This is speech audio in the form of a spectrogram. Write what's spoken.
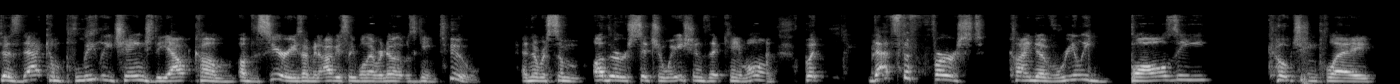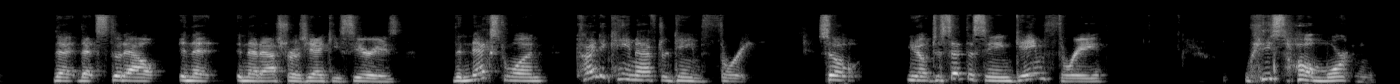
does that completely change the outcome of the series? I mean, obviously, we'll never know. It was game two, and there were some other situations that came on, but that's the first kind of really ballsy coaching play that that stood out in that in that Astros Yankees series. The next one kind of came after game three. So, you know, to set the scene, game three, we saw Morton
